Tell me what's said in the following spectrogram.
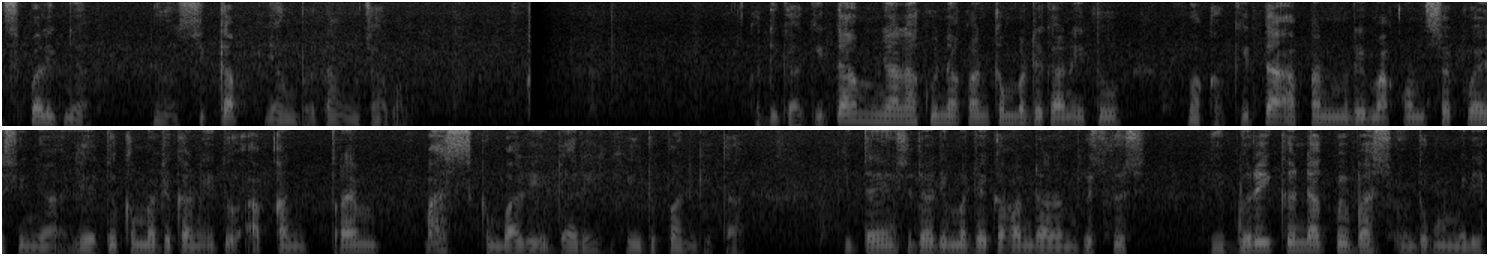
Sebaliknya, dengan sikap yang bertanggung jawab. Ketika kita menyalahgunakan kemerdekaan itu, maka kita akan menerima konsekuensinya, yaitu kemerdekaan itu akan terempas kembali dari kehidupan kita. Kita yang sudah dimerdekakan dalam Kristus diberi kehendak bebas untuk memilih.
